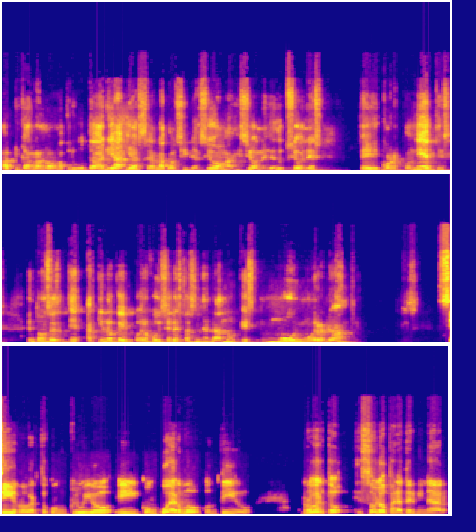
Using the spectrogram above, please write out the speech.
aplicar la norma tributaria y hacer la conciliación, adiciones, deducciones eh, correspondientes. Entonces, eh, aquí lo que el Poder Judicial está señalando es muy, muy relevante. Sí, Roberto, concluyo y concuerdo contigo. Roberto, solo para terminar,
